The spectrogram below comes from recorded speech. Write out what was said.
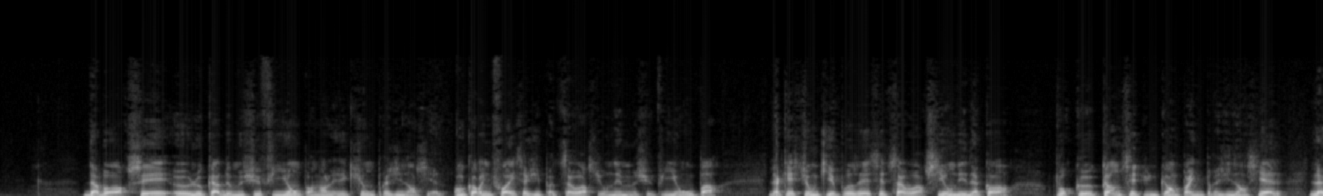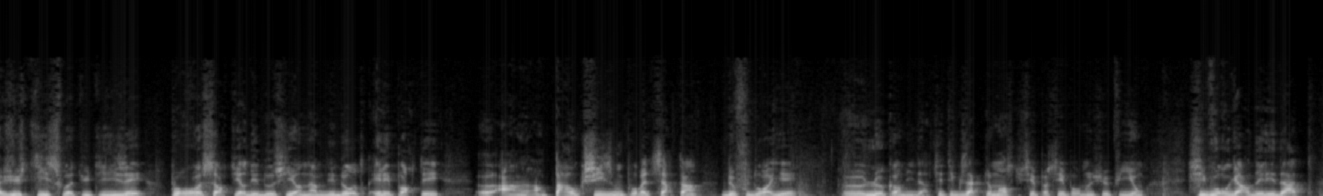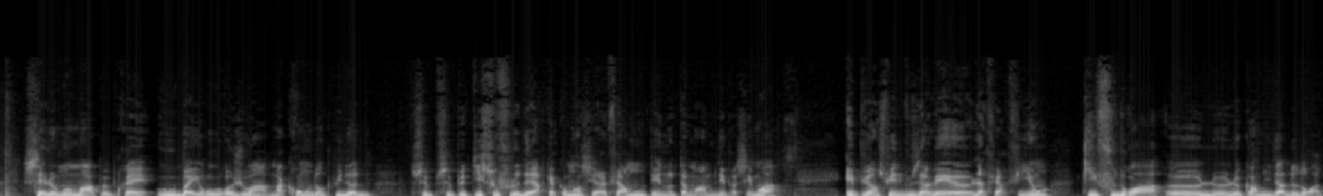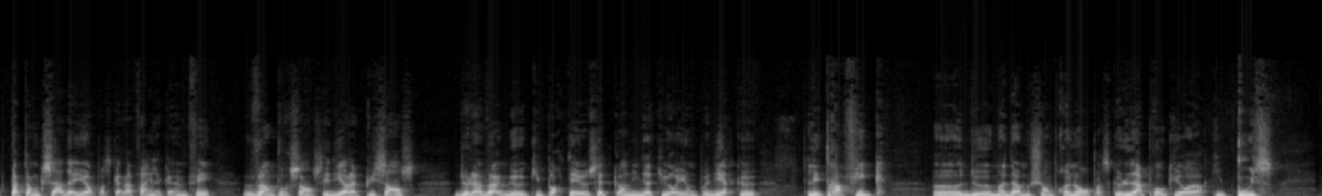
D'abord, c'est euh, le cas de M. Fillon pendant l'élection présidentielle. Encore une fois, il ne s'agit pas de savoir si on aime M. Fillon ou pas. La question qui est posée, c'est de savoir si on est d'accord pour que, quand c'est une campagne présidentielle, la justice soit utilisée pour ressortir des dossiers, en amener d'autres et les porter euh, à un, paroxysme pour être certain de foudroyer euh, le candidat. C'est exactement ce qui s'est passé pour M. Fillon. Si vous regardez les dates, c'est le moment à peu près où Bayrou rejoint Macron, donc lui donne ce, petit souffle d'air qui a commencé à le faire monter, notamment à me dépasser moi. Et puis ensuite, vous avez euh, l'affaire Fillon qui foudroie euh, le, candidat de droite. Pas tant que ça d'ailleurs, parce qu'à la fin, il a quand même fait 20%. C'est dire la puissance de la vague qui portait euh, cette candidature. Et on peut dire que les trafics de Madame Champrenault, parce que la procureure qui pousse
